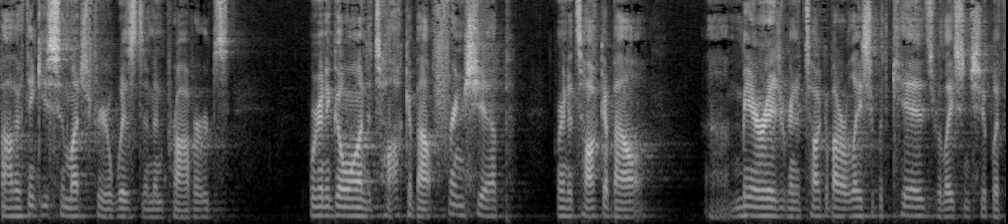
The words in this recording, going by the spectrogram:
Father, thank you so much for your wisdom in Proverbs. We're going to go on to talk about friendship. We're going to talk about uh, marriage. We're going to talk about our relationship with kids, relationship with,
